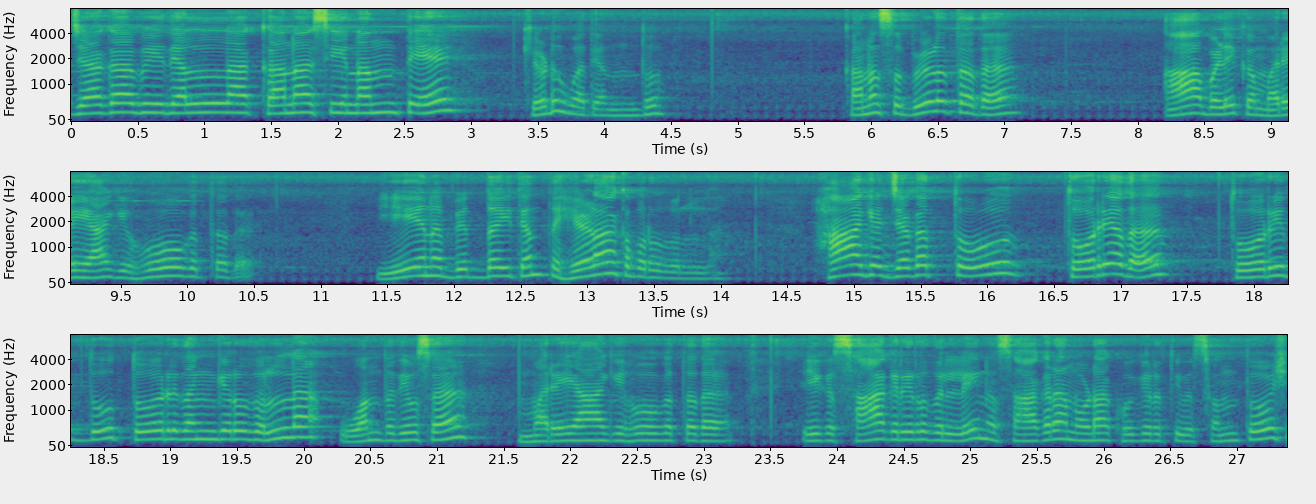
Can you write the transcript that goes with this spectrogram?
ಜಗವಿದೆಲ್ಲ ಕನಸಿನಂತೆ ಕೆಡುವುದೆಂದು. ಕನಸು ಬೀಳುತ್ತದೆ, ಆ ಬಳಿಕ ಮರೆಯಾಗಿ ಹೋಗುತ್ತದೆ. ಏನು ಬಿದ್ದೈತೆ ಅಂತ ಹೇಳಾಕ ಬರೋದಿಲ್ಲ ಹಾಗೆ ಜಗತ್ತು ತೋರ್ಯದ, ತೋರಿದ್ದು ತೋರಿದಂಗಿರೋದಿಲ್ಲ ಒಂದು ದಿವಸ ಮರೆಯಾಗಿ ಹೋಗುತ್ತದೆ. ಈಗ ಸಾಗರ ಇರೋದಿಲ್ಲೇನು ಸಾಗರ ನೋಡಕ್ಕೆ ಹೋಗಿರ್ತೀವಿ ಸಂತೋಷ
